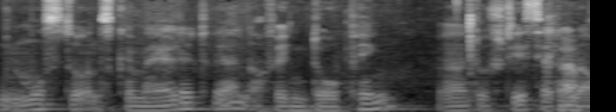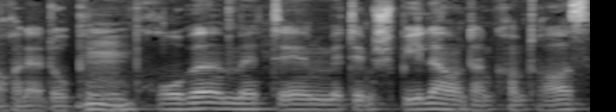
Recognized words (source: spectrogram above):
musste uns gemeldet werden, auch wegen Doping. Ja, du stehst ja Klar. dann auch in der Dopingprobe mhm. mit, dem, mit dem Spieler und dann kommt raus,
